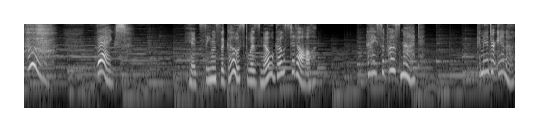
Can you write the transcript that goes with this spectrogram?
Thanks. It seems the ghost was no ghost at all. I suppose not. Commander Anna,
